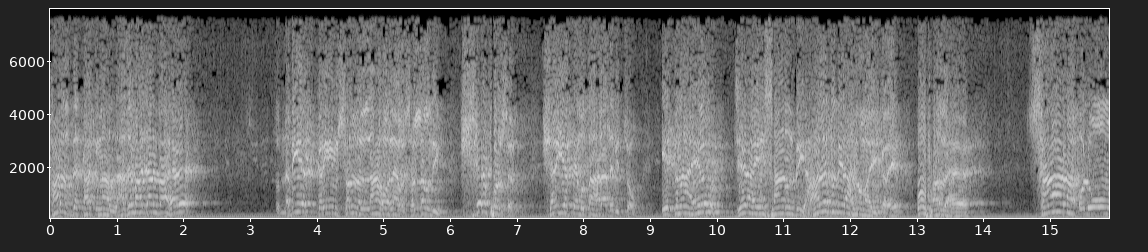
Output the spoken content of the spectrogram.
فرض تک نہ لازم آ جاتا ہے۔ تو نبی کریم صلی اللہ علیہ وسلم دی صرف اور صرف شریعت متحرہ دے وچوں اتنا علم جہاں انسان دی حالت دی رہنمائی کرے، وہ فرض ہے۔ سارا علوم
